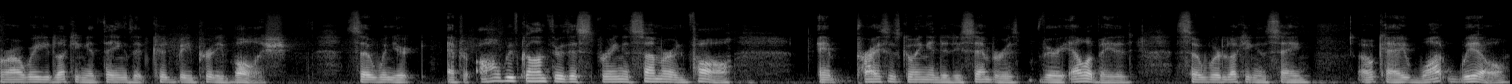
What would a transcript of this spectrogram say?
or are we looking at things that could be pretty bullish? So when you're after all we've gone through this spring and summer and fall, and prices going into December is very elevated. So we're looking and saying, okay, what will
